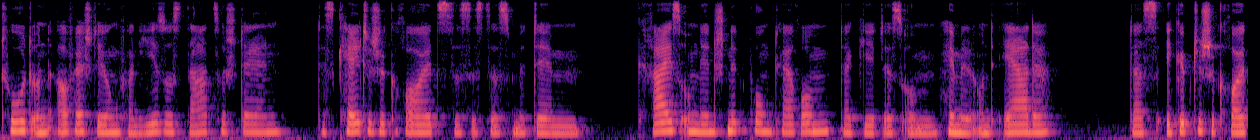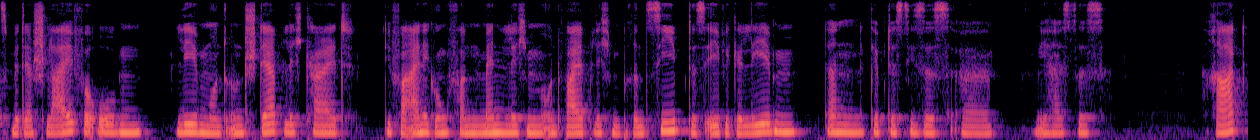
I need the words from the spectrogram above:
Tod und Auferstehung von Jesus darzustellen. Das keltische Kreuz, das ist das mit dem Kreis um den Schnittpunkt herum, da geht es um Himmel und Erde. Das ägyptische Kreuz mit der Schleife oben, Leben und Unsterblichkeit, die Vereinigung von männlichem und weiblichem Prinzip, das ewige Leben. Dann gibt es dieses, äh, wie heißt es, Rad,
